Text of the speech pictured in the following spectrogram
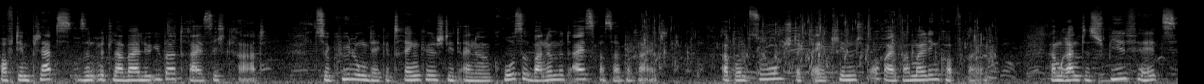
Auf dem Platz sind mittlerweile über 30 Grad. Zur Kühlung der Getränke steht eine große Wanne mit Eiswasser bereit. Ab und zu steckt ein Kind auch einfach mal den Kopf rein. Am Rand des Spielfelds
